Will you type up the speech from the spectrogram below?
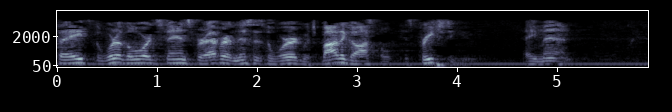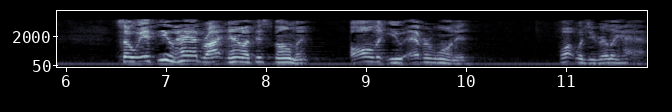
fades, the word of the Lord stands forever, and this is the word which by the gospel is preached to you. Amen. So if you had right now at this moment all that you ever wanted, what would you really have?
